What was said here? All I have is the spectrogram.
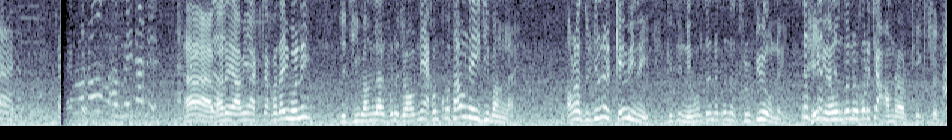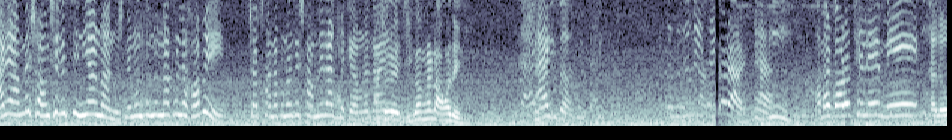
হ্যাঁ। হ্যাঁ মানে আমি একটা কথাই বলি যে জি বাংলার কোনো জবাব নেই। এখন কোথাও নেই জি বাংলায়। আমরা দুজনের কেউই নেই কিন্তু নেমন্তন্নের কোনো ত্রুটিও নেই। ঠিক নেমন্তন্ন করেছে আমরাও ঠিক চলি আরে আমরা সংসারে সিনিয়র মানুষ নেমন্তন্ন না করলে হবে? সব ছানাপোনাদের সামনে রাখবে কে আমরা আসলে জি বাংলাটা আমাদেরই। একদম। হ্যাঁ। আমার বড় ছেলে মেয়ে হ্যালো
